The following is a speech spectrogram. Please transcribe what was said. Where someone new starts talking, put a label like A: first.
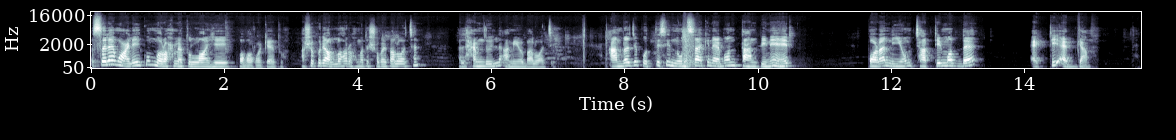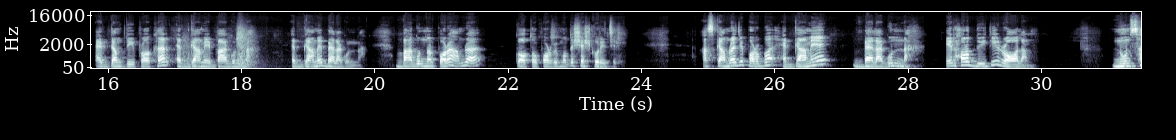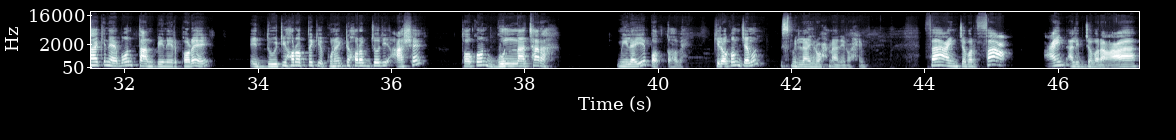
A: আসসালামু আলাইকুম রহমতুল্লাহ ওবরাকাত আশা করি আল্লাহর রহমতে সবাই ভালো আছেন। আলহামদুলিল্লাহ, আমিও ভালো আছি। আমরা যে পড়তেছি নুন, সাকিন এবং তানপিনের পড়া নিয়ম চারটির মধ্যে একটি এদগাম এদগাম দুই প্রকার এদগামে বাগুন্না এদগামে বেলাগুন্না। বাগুন্নার পড়া আমরা গত পর্বের মধ্যে শেষ করেছি। আজকে আমরা যে পড়ব এদগামে বেলাগুন্না এর হরফ দুইটি রলাম নুন সাকিন এবং তানবিনের পরে এই দুইটি হরফ থেকে কোনো একটি হরফ যদি আসে, তখন গুন্না ছাড়া মিলাইয়ে পড়তে হবে। কীরকম যেমন ইসমিল্লাহ রহমান রহিম। ফা আইন জবর ফা, আইন আলিফ জবর আ,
